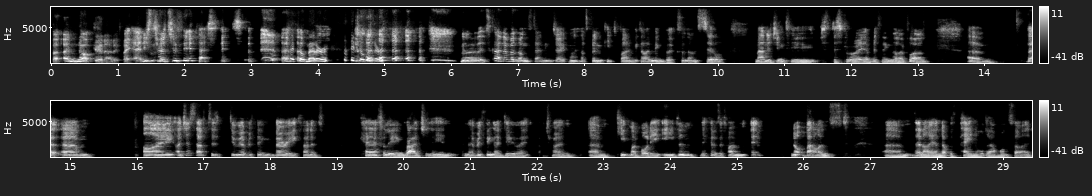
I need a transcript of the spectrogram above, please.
but I'm not good at it by any stretch of the imagination. I feel better. I feel better. no, it's kind of a long-standing joke. My husband keeps buying me gardening books, and I'm still managing to just destroy everything that I plant. Um, but um, I I just have to do everything very kind of carefully and gradually, and, and everything I do, I, I try and um, keep my body even because if I'm eh, not balanced, um, then I end up with pain all down one side.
